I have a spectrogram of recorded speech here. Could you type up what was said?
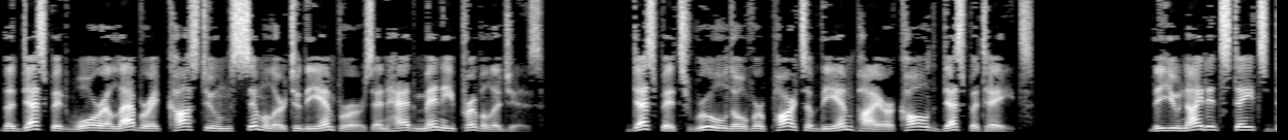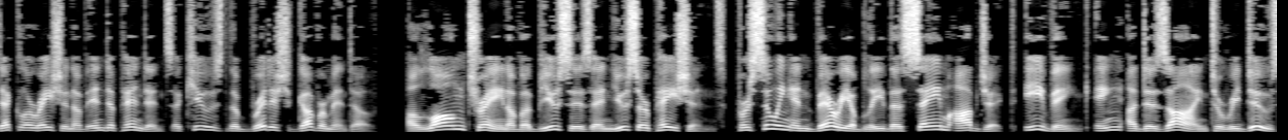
The despot wore elaborate costumes similar to the emperor's and had many privileges. Despots ruled over parts of the empire called despotates. The United States Declaration of Independence accused the British government of a long train of abuses and usurpations, pursuing invariably the same object, ing a design to reduce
